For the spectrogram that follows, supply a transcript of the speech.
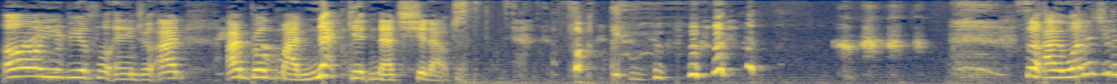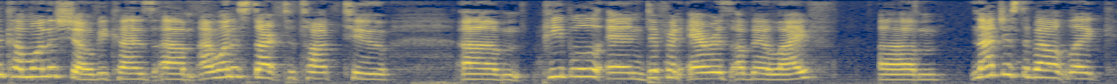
Oh, you beautiful angel. I I broke my neck getting that shit out. Just fuck. so I wanted you to come on the show because um, I want to start to talk to um, people in different eras of their life. Um, not just about like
